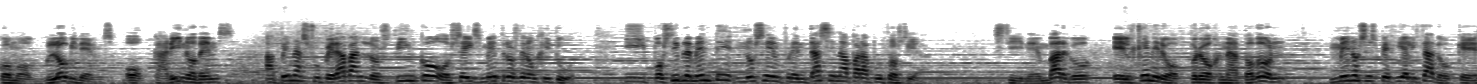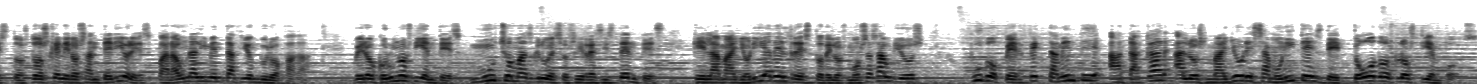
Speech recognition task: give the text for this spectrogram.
como Glovidens o Carinodens, apenas superaban los 5 o 6 metros de longitud, y posiblemente no se enfrentasen a Parapuzosia. Sin embargo, el género Prognatodon, menos especializado que estos dos géneros anteriores para una alimentación durófaga, pero con unos dientes mucho más gruesos y resistentes que la mayoría del resto de los mosasaurios, pudo perfectamente atacar a los mayores amonites de todos los tiempos.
